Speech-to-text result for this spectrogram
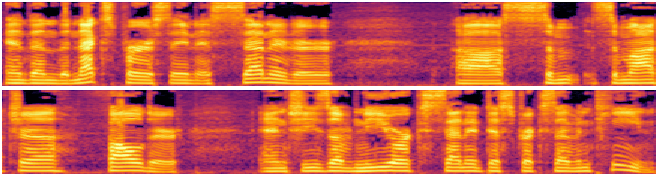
And then the next person is Senator uh, Sam- Sumatra Felder, and she's of New York Senate District 17.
